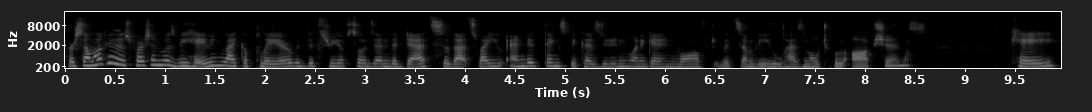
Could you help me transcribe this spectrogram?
for some of you, this person was behaving like a player with the Three of Swords and the Death. So that's why you ended things because you didn't want to get involved with somebody who has multiple options. Okay.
